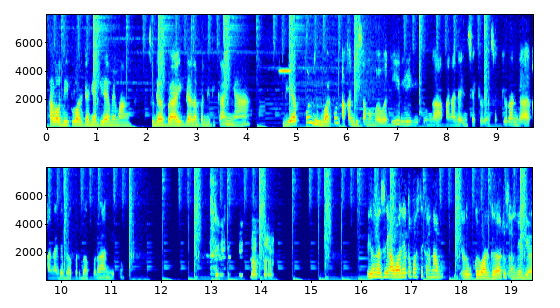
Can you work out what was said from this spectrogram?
kalau di keluarganya dia memang sudah baik dalam pendidikannya dia pun di luar pun akan bisa membawa diri gitu. Nggak akan ada insecure insecurean nggak akan ada baper baperan gitu. Baper Iya nggak sih? Awalnya tuh pasti karena keluarga terus akhirnya dia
